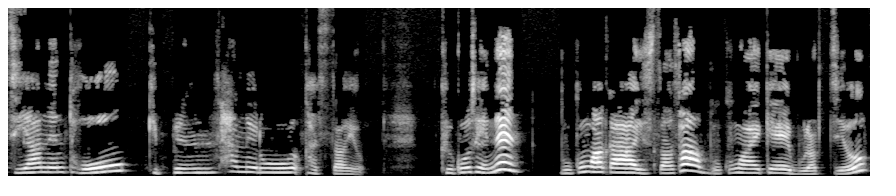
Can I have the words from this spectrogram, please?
지아는 더욱 깊은 산으로 갔어요. 그곳에는 무궁화가 있어서 무궁화에게 물었지요.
